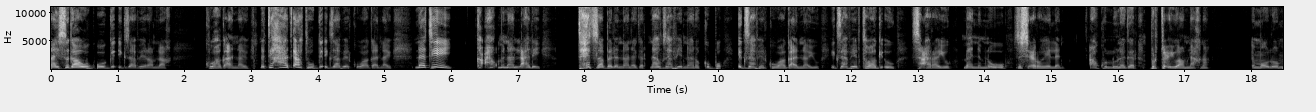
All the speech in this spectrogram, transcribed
ናይ ስጋ ውግእ እግዚኣብሔር ኣምላኽ ክዋግኣና እዩ ነቲ ሓጢኣት ውግእ እግዚኣብሔር ክዋግኣና እዩ ነቲ ካብ ዓቕምና ንላዕሊ ትሕት ዘበለና ነገር ናብ እግዚኣብሄር ናረክቦ እግዚኣብሄር ክዋጋኣና እዩ እግዚኣብሄር ተዋጊኡ ሰዕራ እዩ መንም ንኡ ዝስዕሮ የለን ኣብ ኩሉ ነገር ብርቱዕ እዩ ኣምላኽና እሞ ሎሚ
